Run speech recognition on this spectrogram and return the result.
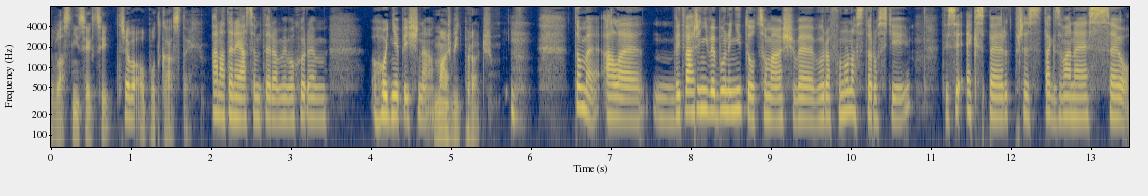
i vlastní sekci třeba o podcastech. A na ten já jsem teda mimochodem hodně pišná. Máš být proč? Tome, ale vytváření webu není to, co máš ve Vodafonu na starosti. Ty jsi expert přes takzvané SEO.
